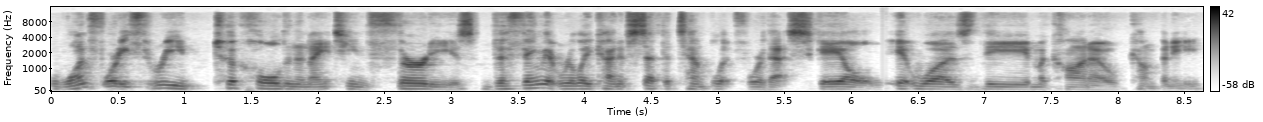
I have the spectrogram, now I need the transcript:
143 took hold in the 1930s. The thing that really kind of set the template for that scale, it was the Meccano company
